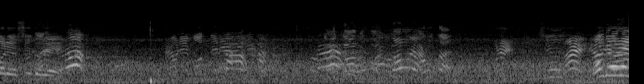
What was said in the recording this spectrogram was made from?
われよシュートで。戻れ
